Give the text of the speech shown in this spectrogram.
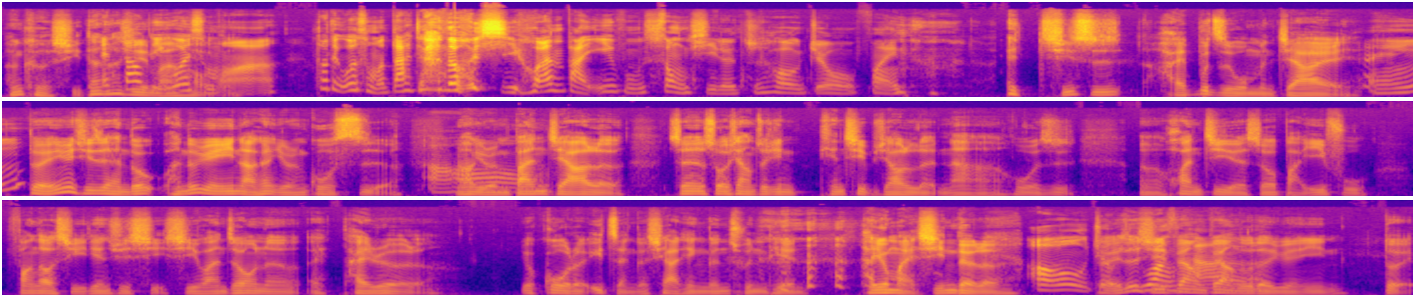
很可惜，但他其实蛮好的。欸，到底为什么啊？到底为什么大家都 喜欢把衣服送洗了之后就放？哎、欸，其实还不止我们家哎、欸。欸、对，因为其实很多很多原因啊，可能有人过世了，哦、然后有人搬家了，甚至说像最近天气比较冷啊，或者是呃换季的时候，把衣服放到洗衣店去洗，洗完之后呢，哎、欸，太热了，又过了一整个夏天跟春天，他又买新的了。哦，对，这其实非常非常多的原因，对。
